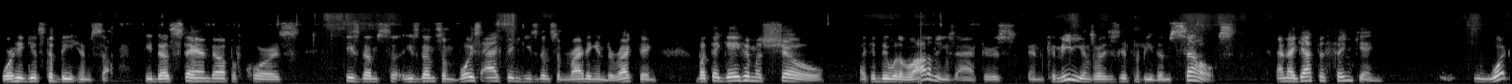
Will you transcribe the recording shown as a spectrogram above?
where he gets to be himself. He does stand up, of course. He's done so, he's done some voice acting. He's done some writing and directing, but they gave him a show like they do with a lot of these actors and comedians where they just get to be themselves. And I got to thinking, what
